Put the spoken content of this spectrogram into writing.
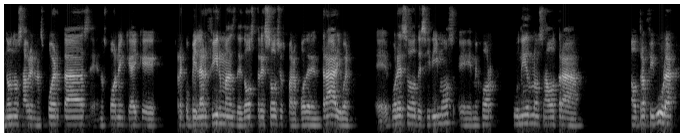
no nos abren las puertas, nos ponen que hay que recopilar firmas de dos, tres socios para poder entrar y bueno, eh, por eso decidimos eh, mejor unirnos a otra, a otra figura,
